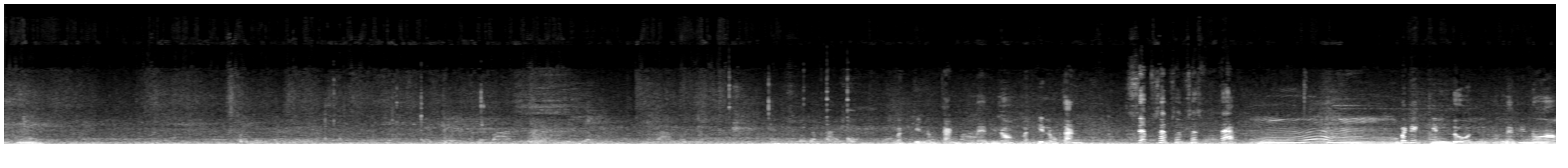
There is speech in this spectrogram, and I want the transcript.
อื มากินน้ำกันพ่อแม่พี่น้อง มากินน้ำกันแซ่บแซ่บแซ่บแซ่บแซ่บอืมไม่ได้กินโดนพ่อแม่พี่น้อง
